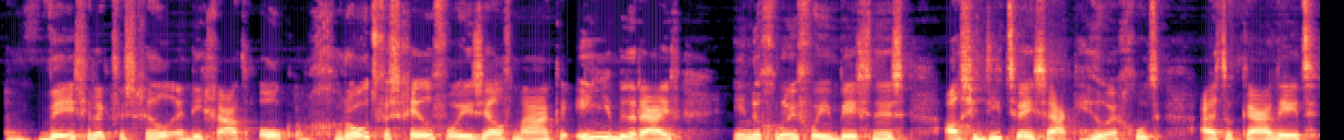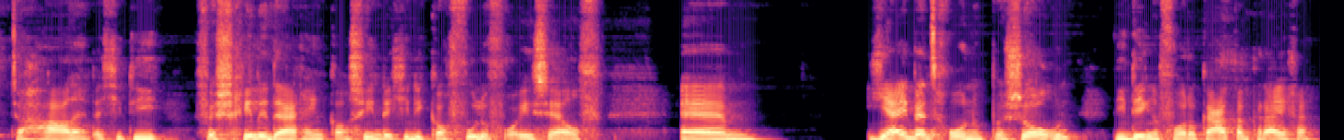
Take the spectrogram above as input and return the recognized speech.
een wezenlijk verschil en die gaat ook een groot verschil voor jezelf maken in je bedrijf, in de groei voor je business, als je die twee zaken heel erg goed uit elkaar weet te halen. Dat je die verschillen daarin kan zien, dat je die kan voelen voor jezelf. En jij bent gewoon een persoon die dingen voor elkaar kan krijgen.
